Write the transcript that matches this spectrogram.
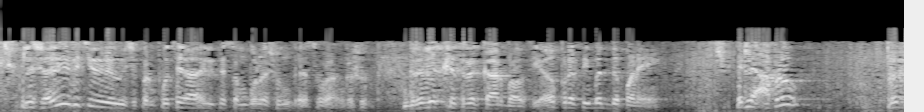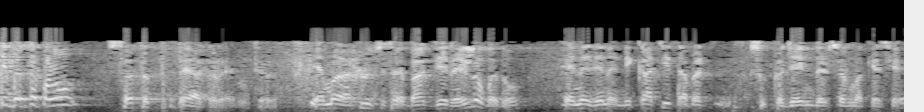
એટલે શરીર વિચરી રહ્યું છે પણ પોતે આ રીતે સંપૂર્ણ શુદ્ધ શુદ્ધ દ્રવ્ય ક્ષેત્ર કાર ભાવથી અપ્રતિબદ્ધપણે. એટલે આપણું પ્રતિબદ્ધપણું સતત રહ્યા કરે એમ થયું એમાં આટલું જ ભાગ જે રહેલો બધો એને જેને નિકાચિત આપણે જૈન દર્શનમાં કે છે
